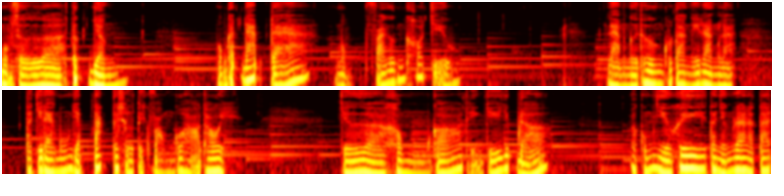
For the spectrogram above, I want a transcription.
Một sự ờ, tức giận, một cách đáp trả, một phản ứng khó chịu làm người thương của ta nghĩ rằng là ta chỉ đang muốn dập tắt cái sự tuyệt vọng của họ thôi. Chứ ờ, không có thiện chí giúp đỡ. Và cũng nhiều khi ta nhận ra là ta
